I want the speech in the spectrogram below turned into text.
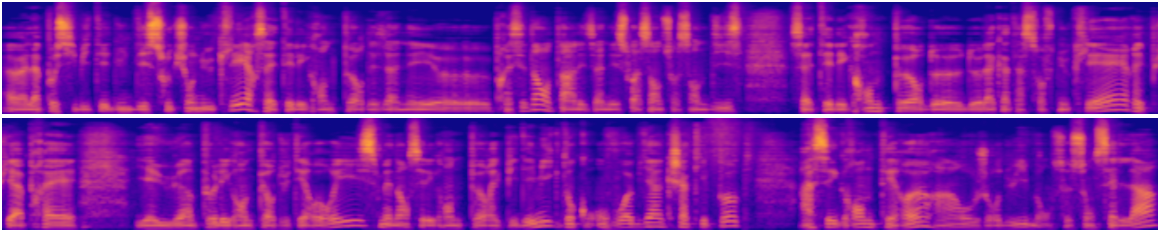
à la possibilité d'une destruction nucléaire. Ça a été les grandes grandes peurs des années euh, précédentes. Hein. Les années 60-70, ça a été les grandes peurs de, de, la catastrophe nucléaire. Et puis après, il y a eu un peu les grandes peurs du terrorisme. Maintenant, c'est les grandes peurs épidémiques. Donc on voit bien que chaque époque a ses grandes terreurs. Hein. Aujourd'hui, bon, ce sont celles-là.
